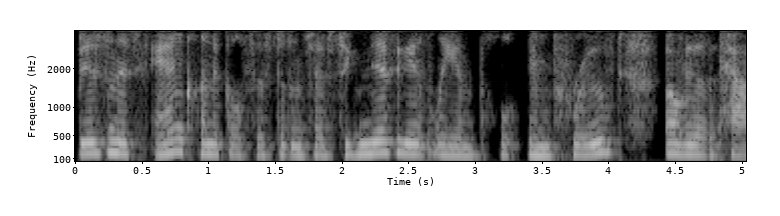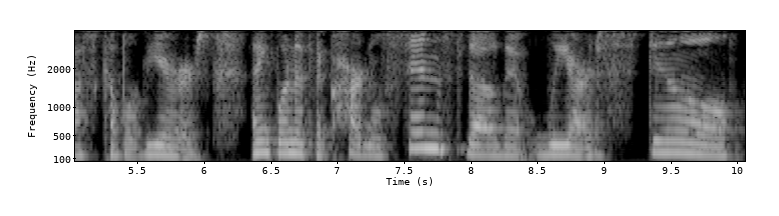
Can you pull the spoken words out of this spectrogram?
business and clinical systems have significantly imp- improved over the past couple of years. I think one of the cardinal sins, though, that we are still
